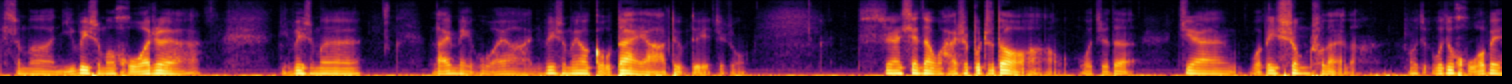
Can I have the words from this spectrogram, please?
什么？你为什么活着呀？你为什么来美国呀？你为什么要狗带呀？对不对？这种，虽然现在我还是不知道啊。我觉得，既然我被生出来了，我就我就活呗。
